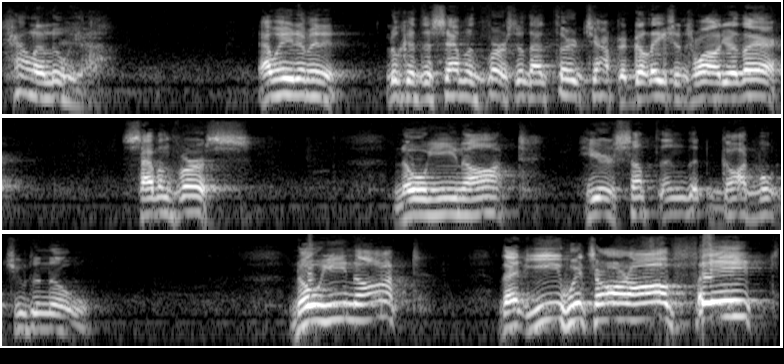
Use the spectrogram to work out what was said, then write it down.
Hallelujah. Now, wait a minute. Look at the seventh verse of that third chapter, Galatians, while you're there. Seventh verse. Know ye not Here's something that God wants you to know. Know ye not that ye which are of faith,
